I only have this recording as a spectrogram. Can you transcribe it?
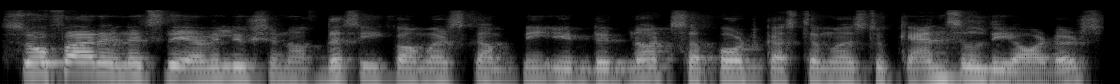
so far in its the evolution of this e-commerce company, it did not support customers to cancel the orders.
